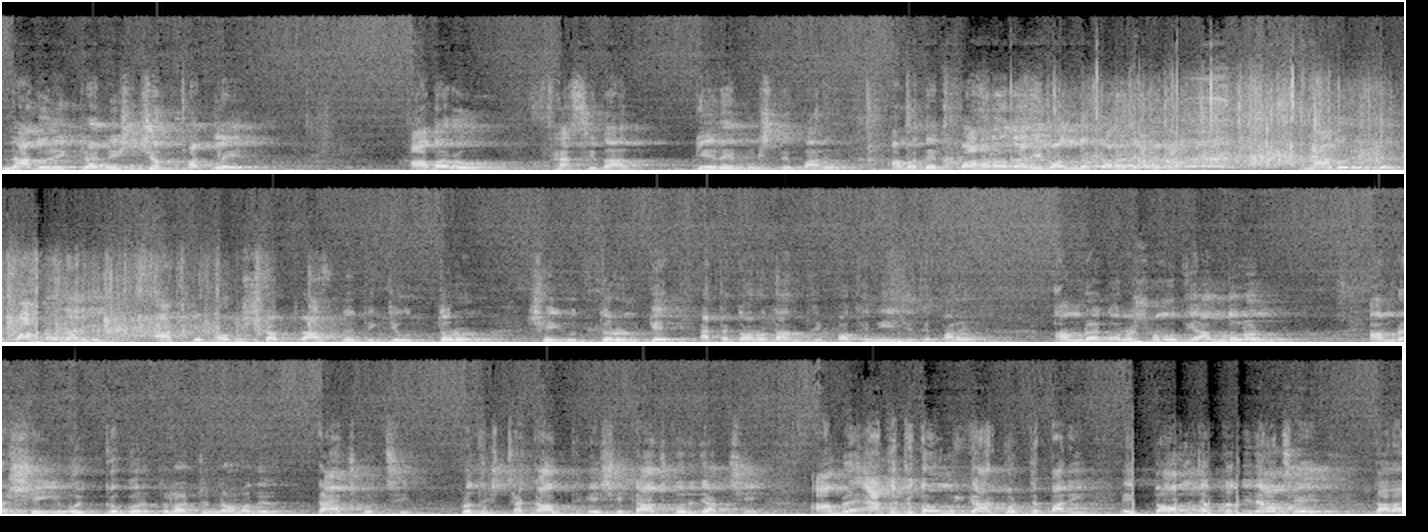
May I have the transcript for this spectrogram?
নাগরিকরা নিশ্চুপ থাকলে আবারও ফ্যাসিবাদ গেড়ে বসতে পারে। আমাদের পাহারাদারি বন্ধ করা যাবে না। নাগরিকদের পাহারাদারি আজকে ভবিষ্যৎ রাজনৈতিক যে উত্তরণ, সেই উত্তরণকে একটা গণতান্ত্রিক পথে নিয়ে যেতে পারে। আমরা গণসংহতি আন্দোলন, আমরা সেই ঐক্য গড়ে তোলার জন্য আমাদের কাজ করছি, প্রতিষ্ঠা কাল থেকে সে কাজ করে যাচ্ছি, আমরা এতটুকু অঙ্গীকার করতে পারি, এই দল যতদিন আছে, তারা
